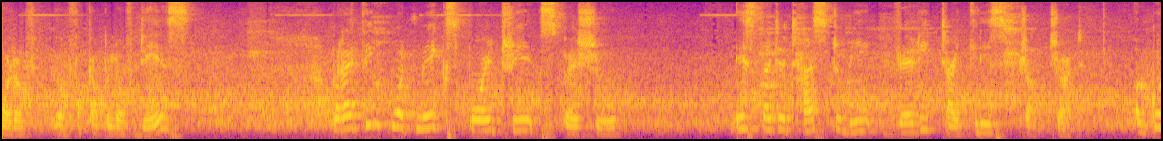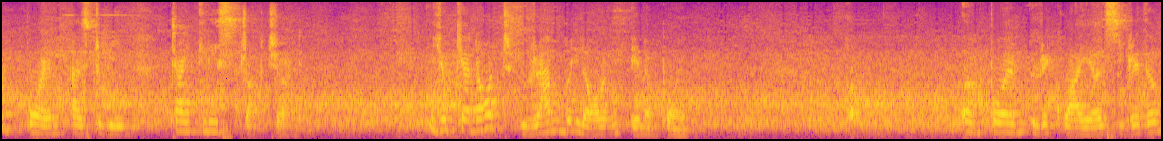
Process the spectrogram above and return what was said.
or of, of a couple of days. But I think what makes poetry special is that it has to be very tightly structured. A good poem has to be tightly structured. You cannot ramble on in a poem. A poem requires rhythm,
